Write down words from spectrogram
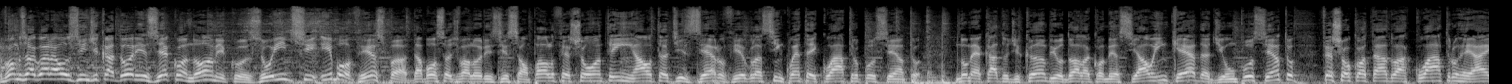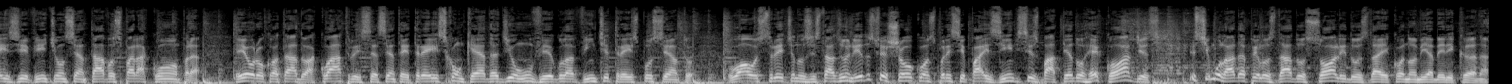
Vamos agora aos indicadores econômicos. O índice Ibovespa da Bolsa de Valores de São Paulo fechou ontem em alta de 0,54%. No mercado de câmbio, o dólar comercial em queda de 1%, fechou cotado a R$ 4,21 para a compra. Euro cotado a 4,63 com queda de 1,23%. Wall Street nos Estados Unidos fechou com os principais índices batendo recordes, estimulada pelos dados sólidos da economia americana.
